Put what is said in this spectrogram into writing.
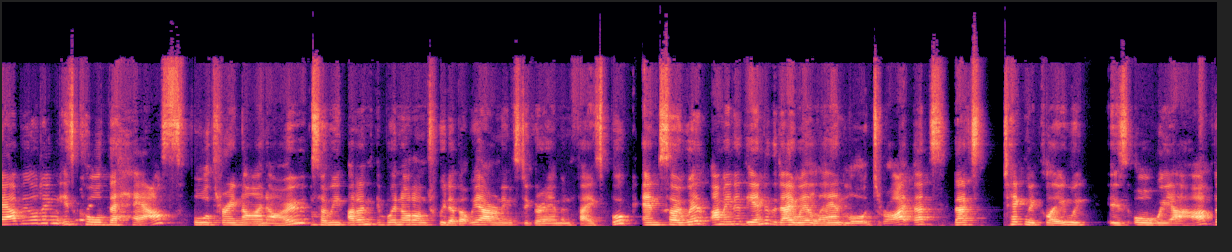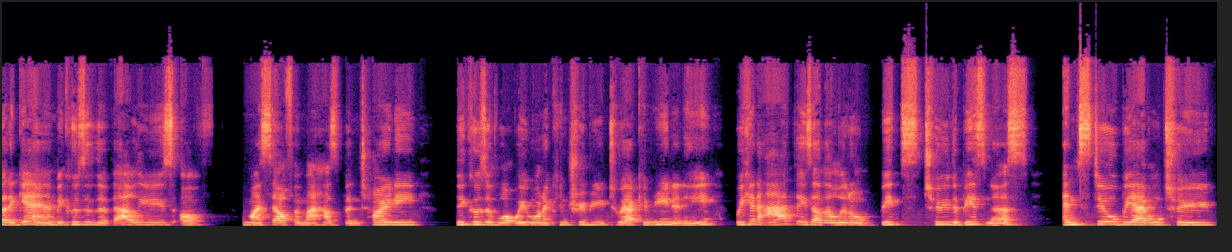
Our building is called the House 4390. So we I don't we're not on Twitter, but we are on Instagram and Facebook. And so we're I mean at the end of the day we're landlords, right? That's that's technically we is all we are. But again, because of the values of myself and my husband Tony, because of what we want to contribute to our community, we can add these other little bits to the business and still be able to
